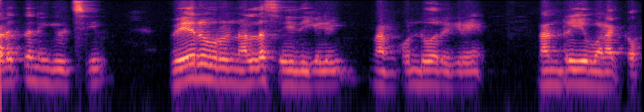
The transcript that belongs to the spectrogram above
அடுத்த நிகழ்ச்சியில் வேறொரு நல்ல செய்திகளை நான் கொண்டு வருகிறேன். நன்றி வணக்கம்.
